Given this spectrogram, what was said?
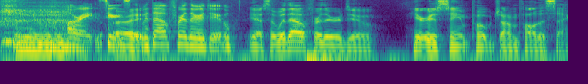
All right, seriously, All right. without further ado. Yeah. So without further ado, here is Saint Pope John Paul II.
